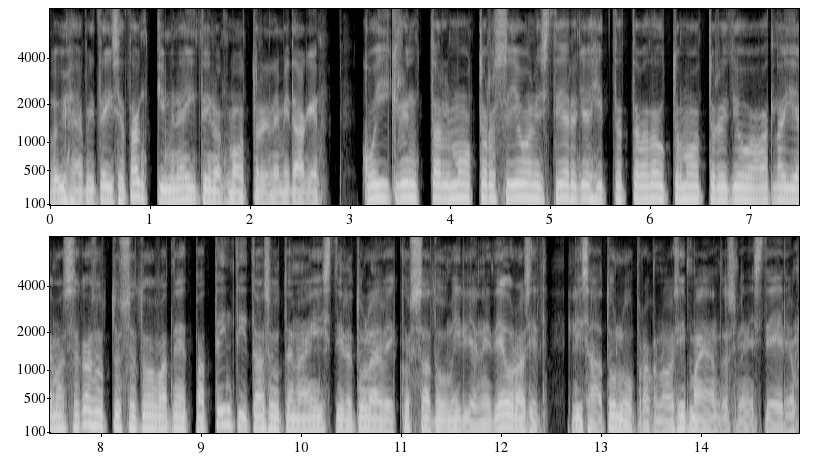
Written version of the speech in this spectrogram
ühe või teise tankimine ei teinud mootorile midagi. Kui Grünthal mootorisse joonisti järgi ehitatavad automootorid jõuavad laiemasse kasutusse, toovad need patenditasudena Eestile tulevikus sadu miljoneid eurosid. lisatulu prognoosib Majandusministeerium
